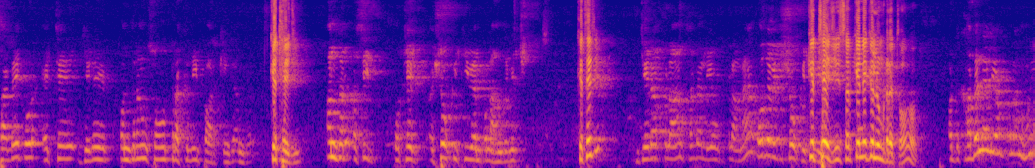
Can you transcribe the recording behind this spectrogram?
ਸਾਡੇ ਕੋਲ ਇੱਥੇ ਜਿਹੜੇ 1500 ਟਰੱਕ ਦੀ ਪਾਰਕਿੰਗ ਹੈ ਅੰਦਰ। ਕਿੱਥੇ ਜੀ? ਅੰਦਰ ਅਸੀਂ ਉੱਥੇ ਕੀਤੀ ਹੋਈ ਪਲਾਨ ਦੇ ਵਿੱਚ। ਕਿੱਥੇ ਜੀ? ਜਿਹੜਾ ਪਲਾਨ ਸਾਡਾ ਲੇਆਊਟ ਪਲਾਨ ਹੈ ਉਹਦੇ ਵਿੱਚ ਸ਼ੋਅ ਕੀਤੀ ਕਿੱਥੇ ਜੀ? ਸਰ ਕਿੰਨੇ ਕਿਲੋਮੀਟਰ ਇੱਥੋਂ? ਆ ਦਿਖਾ ਦੇਣੇ ਲੇਆਊਟ ਪਲਾਨ ਹੋਈ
